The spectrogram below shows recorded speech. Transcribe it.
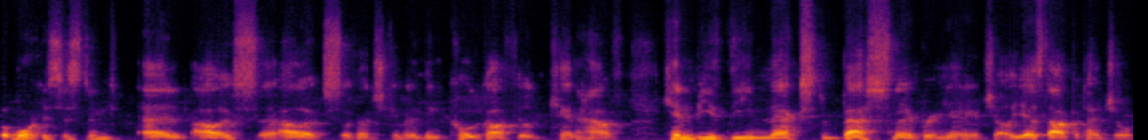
but more consistent and Alex uh, Alex Ovechkin. I think Cole Caufield can have can be the next best sniper in the NHL. He has that potential.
